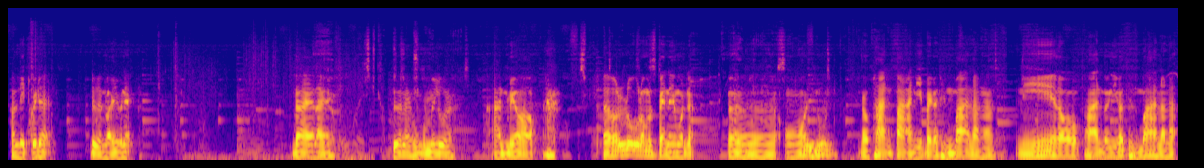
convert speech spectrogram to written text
เอาเหล็กไปด้วย เดินไหวไหมเนี่ย ได้อะไร คืออะไรผมก็ไม่รู้นะ อ่านไม่ออก แล้วลูกเรามันไปไหนหมดอะเอออ๋อ อยู่นู่น เราผ่านป่านี้ไปก็ถึงบ้านแล้วนะ นี่เราผ่านตรงนี้ก็ถึงบ้านแล้วละ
